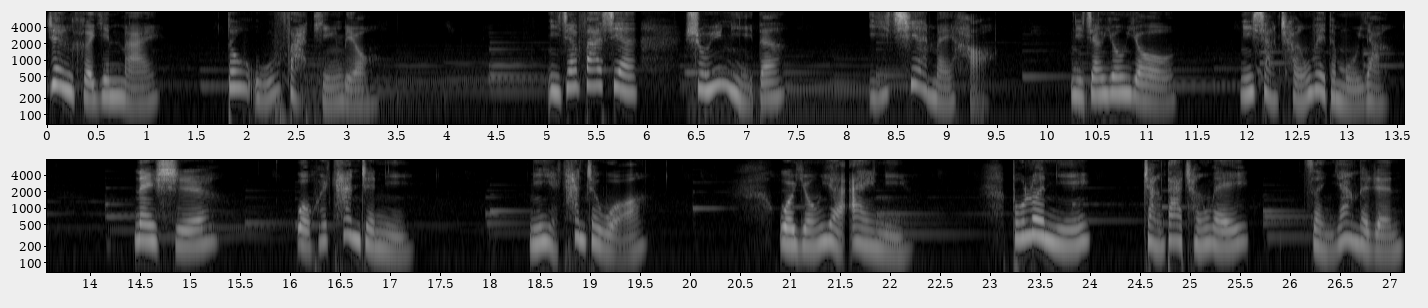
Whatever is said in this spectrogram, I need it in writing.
任何阴霾都无法停留。你将发现属于你的一切美好，你将拥有你想成为的模样。那时，我会看着你，你也看着我。我永远爱你，不论你长大成为怎样的人。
